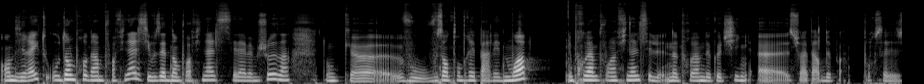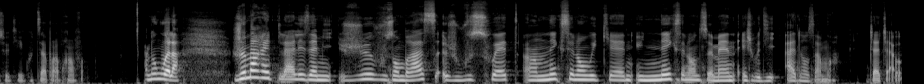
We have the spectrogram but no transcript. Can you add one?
en, direct ou dans le programme Point Final. Si vous êtes dans Point Final, c'est la même chose. Hein. Donc euh, vous, vous entendrez parler de moi. Le programme pour un final, c'est notre programme de coaching euh, sur la perte de poids, pour ceux qui écoutent ça pour la première fois. Donc voilà, je m'arrête là les amis, je vous embrasse, je vous souhaite un excellent week-end, une excellente semaine et je vous dis à dans un mois. Ciao ciao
